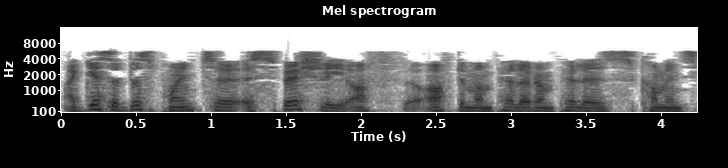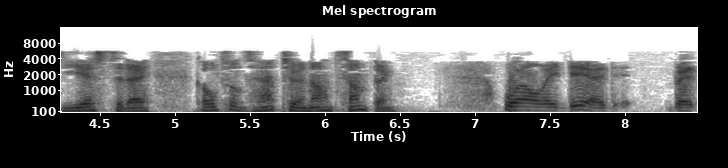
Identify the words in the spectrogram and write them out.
I guess at this point, uh, especially after Mamphela Ramphele's comments yesterday, Goldfields had to announce something. Well, they did, but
